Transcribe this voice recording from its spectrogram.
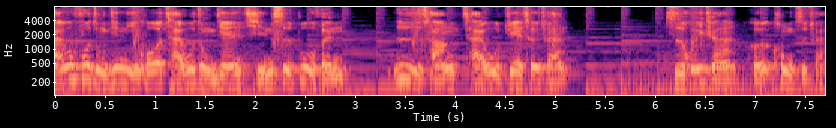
财务副总经理或财务总监行使部分日常财务决策权、指挥权和控制权。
